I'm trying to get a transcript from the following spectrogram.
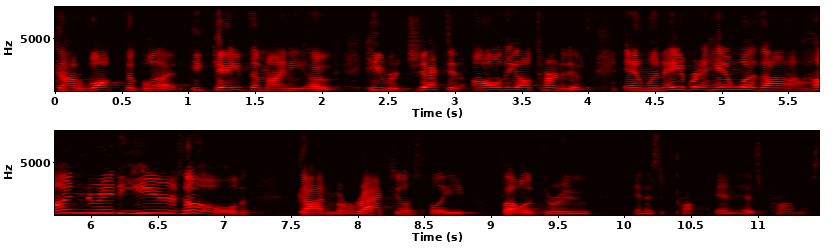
God walked the blood. He gave the mighty oath. He rejected all the alternatives. And when Abraham was a hundred years old, God miraculously followed through in his, in his promise.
